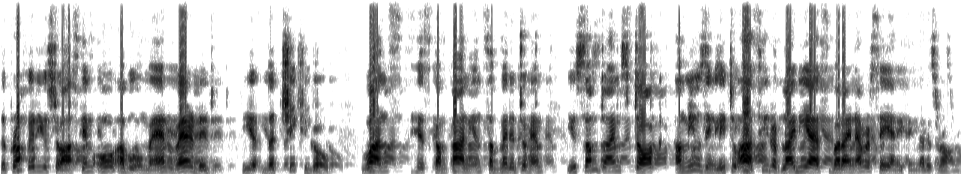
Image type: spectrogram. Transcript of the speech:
The Prophet used to ask him, O Abu Umair, where did the chick go? Once his companion submitted to him, You sometimes talk amusingly to us. He replied, Yes, but I never say anything that is wrong.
